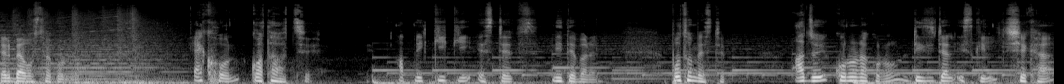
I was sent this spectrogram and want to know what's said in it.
এর ব্যবস্থা করল। এখন কথা হচ্ছে আপনি কি কি স্টেপস নিতে পারেন? প্রথম স্টেপ আজই কোনো না কোনো ডিজিটাল স্কিল শেখা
